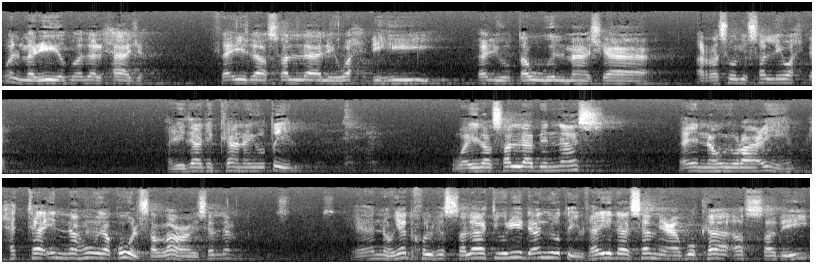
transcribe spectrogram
والمريض وذا الحاجة فإذا صلى لوحده فليطول ما شاء. الرسول يصلي وحده فلذلك كان يطيل. وإذا صلى بالناس فإنه يراعيهم حتى إنه يقول صلى الله عليه وسلم إنه يدخل في الصلاة يريد أن يطيل فإذا سمع بكاء الصبي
